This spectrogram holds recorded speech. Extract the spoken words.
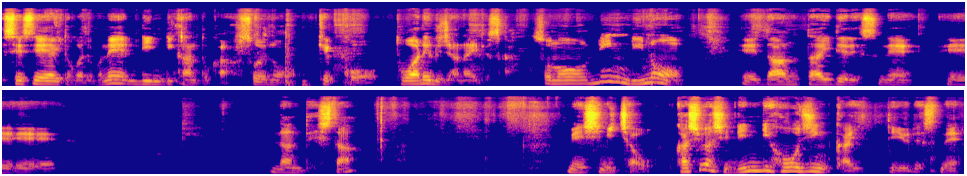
生成 AI とかでもね、倫理観とかそういうの結構問われるじゃないですか。その倫理の団体でですね、えー、何でした？名刺見ちゃおう。柏市倫理法人会っていうですね、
